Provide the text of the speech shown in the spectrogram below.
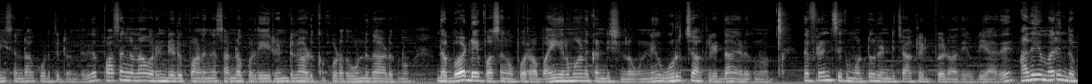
டீசெண்டாக கொடுத்துட்டு வந்தது பசங்கன்னா ஒரு ரெண்டு எடுப்பானுங்க சண்டை போடுறது ரெண்டுலாம் எடுக்கக்கூடாது ஒன்று தான் எடுக்கணும். இந்த பர்த்டே பசங்க போடுற பயங்கரமான கண்டிஷனில் ஒன்று ஒரு சாக்லேட் தான் எடுக்கணும். இந்த ஃப்ரெண்ட்ஸுக்கு மட்டும் ரெண்டு சாக்லேட் போயிடும் அது எப்படியாது. அதே மாதிரி இந்த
